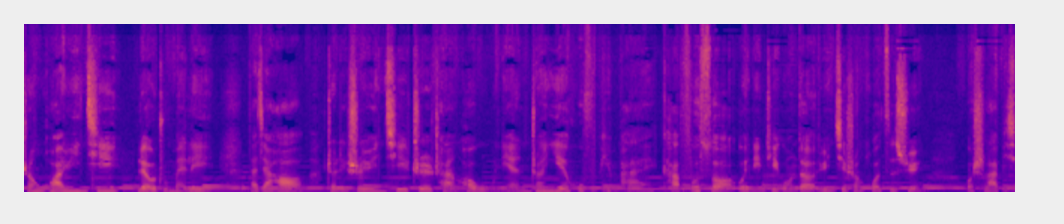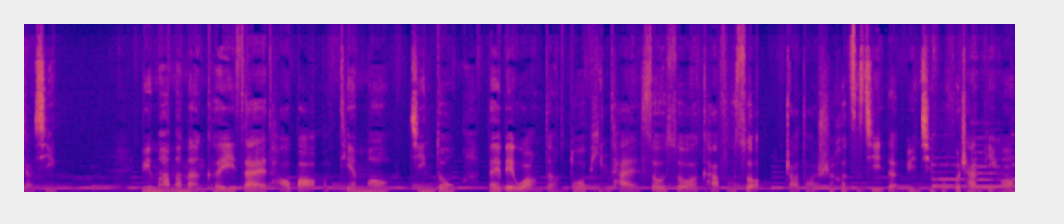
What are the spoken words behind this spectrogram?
升华孕期，留住美丽。大家好，这里是孕期至产后五年专业护肤品牌卡夫索为您提供的孕期生活资讯。我是蜡笔小新。孕妈妈们可以在淘宝、天猫、京东、贝贝网等多平台搜索卡夫索，找到适合自己的孕期护肤产品哦。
